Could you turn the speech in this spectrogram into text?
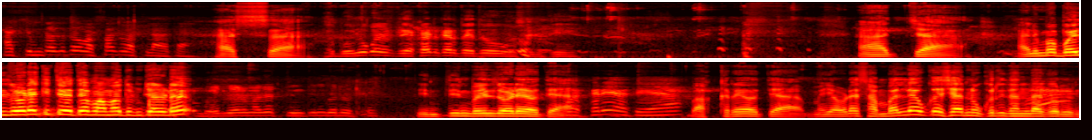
हा चिमटा तो वसाच वाटला आता असा हे बोलू का रेकॉर्ड करता येतो वसंती अच्छा. आणि मग बैलजोड्या किती होत्या मामा तुमच्याकडं? बैलगाडीमध्ये तीन तीन बैल होते. तीन तीन बैलजोड्या होत्या. भाकरी होत्या. भाकऱ्या होत्या. मग एवढ्या सांभाळल्या हो कशा नोकरी धंदा करून?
